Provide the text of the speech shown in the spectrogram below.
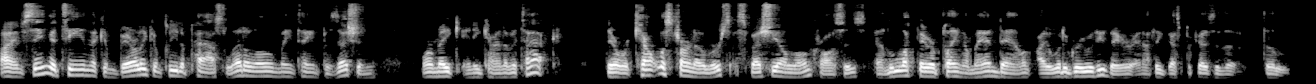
I am seeing a team that can barely complete a pass, let alone maintain possession or make any kind of attack. There were countless turnovers, especially on long crosses. It looked like they were playing a man down. I would agree with you there, and I think that's because of the, the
